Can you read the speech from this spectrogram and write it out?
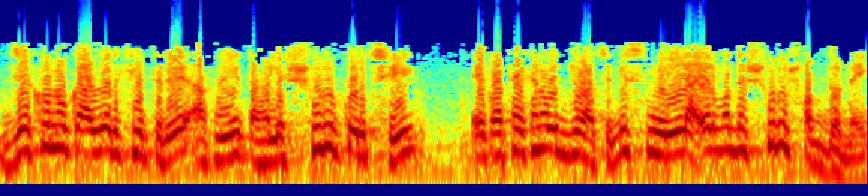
যে কোনো কাজের ক্ষেত্রে আপনি তাহলে শুরু করছি। এ কথা এখানে উজ্জ আছে। বিসমিল্লা এর মধ্যে শুরু শব্দ নেই।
